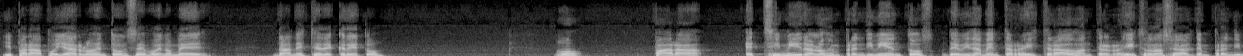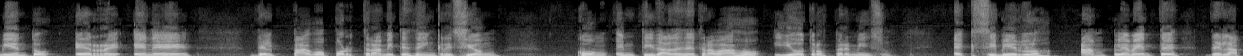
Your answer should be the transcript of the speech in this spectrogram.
Y para apoyarlos entonces, bueno, me dan este decreto, ¿no? Para eximir a los emprendimientos debidamente registrados ante el Registro Nacional de Emprendimientos, RNE, del pago por trámites de inscripción con entidades de trabajo y otros permisos. Eximirlos ampliamente de la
